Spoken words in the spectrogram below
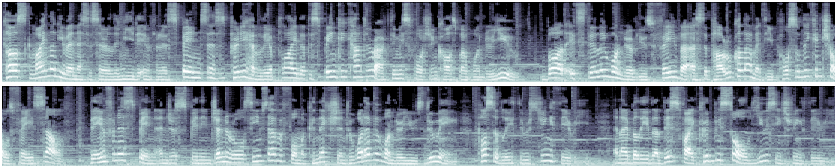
Tusk might not even necessarily need infinite spin since it's pretty heavily applied that the spin can counteract the misfortune caused by Wonder U. But it's still in Wonder of U's favor as the power of Calamity possibly controls Faye itself. The infinite spin and just spin in general seems to have a form of connection to whatever Wonder U is doing, possibly through string theory, and I believe that this fight could be solved using string theory.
